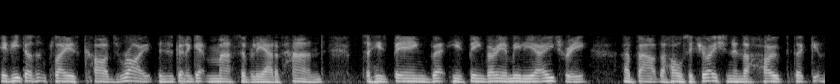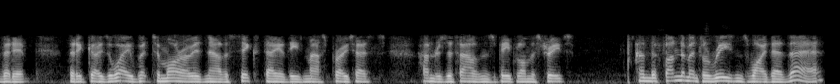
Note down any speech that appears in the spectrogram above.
if he doesn't play his cards right, this is going to get massively out of hand. So he's being he's being very amelioratory about the whole situation in the hope that that it that it goes away. But tomorrow is now the sixth day of these mass protests, hundreds of thousands of people on the streets, and the fundamental reasons why they're there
